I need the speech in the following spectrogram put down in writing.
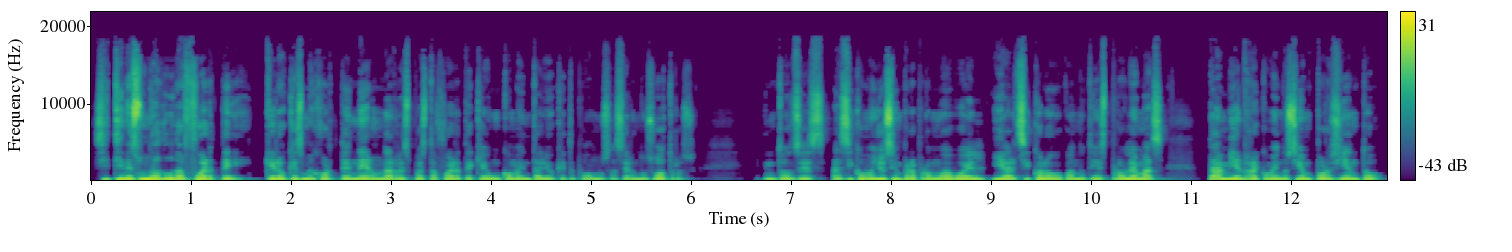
si tienes una duda fuerte, creo que es mejor tener una respuesta fuerte que un comentario que te podamos hacer nosotros. Entonces, así como yo siempre promuevo el ir al psicólogo cuando tienes problemas, también recomiendo 100%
